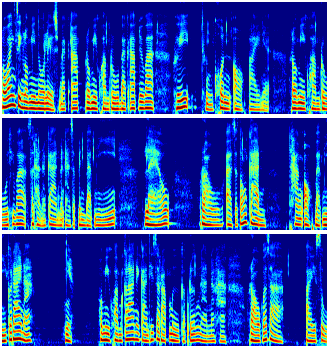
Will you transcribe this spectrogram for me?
เพราะว่าจริงๆ เรามี knowledge backup เรามีความรู้ backup ด้วยว่า เฮ้ย ถึงคนออกไปเนี่ย เรามีความรู้ที่ว่าสถานการณ์มันอาจจะเป็นแบบนี้ แล้วเราอาจจะต้องการทางออกแบบนี้ก็ได้นะ เนี่ย พอมีความกล้าในการที่จะรับมือกับเรื่องนั้นนะคะ เราก็จะไปสู่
